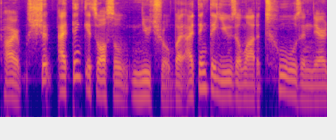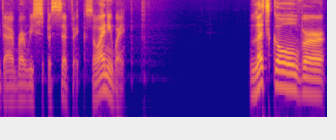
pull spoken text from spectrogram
probably should, I think it's also neutral, but I think they use a lot of tools in there that are very specific. So anyway, let's go over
